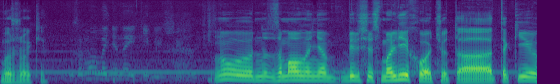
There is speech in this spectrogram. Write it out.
буржуйки. Замовлення на які більше? Ну, замовлення більшість малі хочуть, а такі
